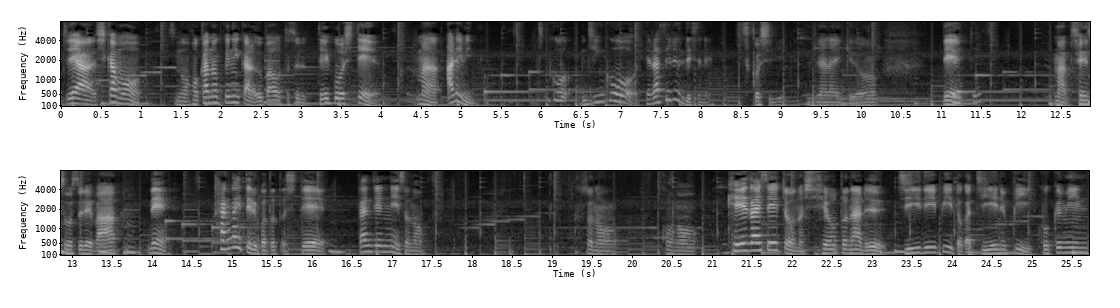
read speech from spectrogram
じゃあしかもその他の国から奪おうとする抵抗してまあある意味人口人口を減らせるんですね。少しじゃないけど。でまあ戦争すれば、うん。で考えてることとしてうん。単純にそのそのこの経済成長の指標となる GDP とか GNP 国民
